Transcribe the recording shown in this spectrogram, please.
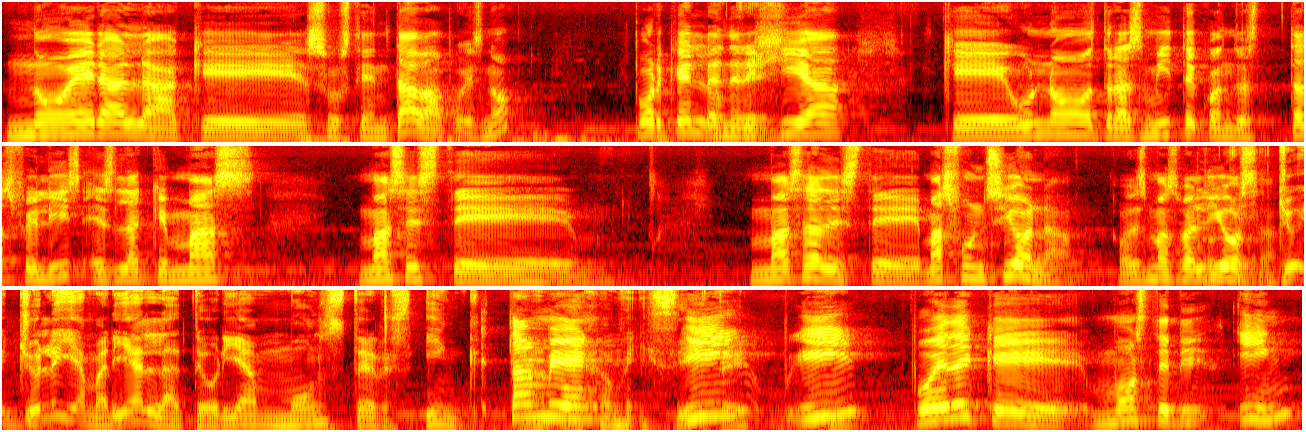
no era la que sustentaba, pues, ¿no? Porque la energía que uno transmite cuando estás feliz es la que más, más este, más, este, más funciona o es más valiosa. Yo, le llamaría la teoría Monsters Inc. ¿ah? También. y, y puede que Monsters Inc.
